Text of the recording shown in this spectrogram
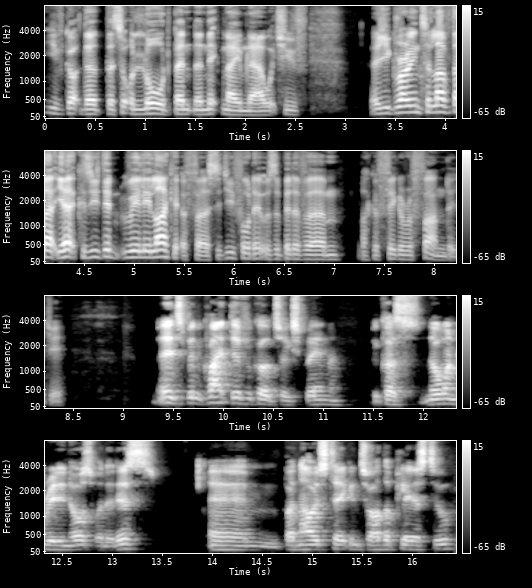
you've got the the sort of Lord Bendtner nickname now, which you've. Are you growing to love that yet? Because you didn't really like it at first. Did you thought it was a bit of um like a figure of fun? Did you? It's been quite difficult to explain because no one really knows what it is. Um, but now it's taken to other players too.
